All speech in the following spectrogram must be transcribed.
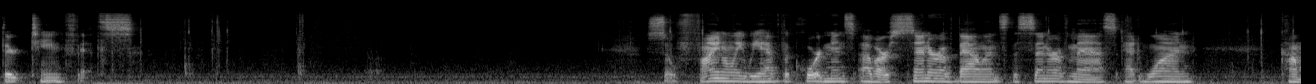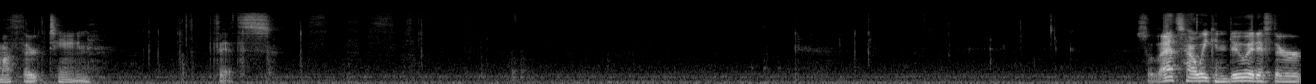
13 fifths. So finally, we have the coordinates of our center of balance, the center of mass, at 1 comma 13 fifths. So that's how we can do it if they're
